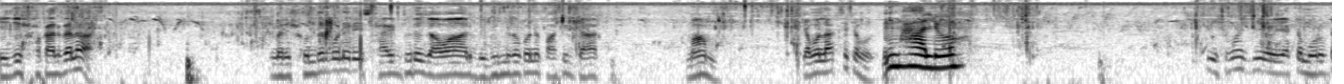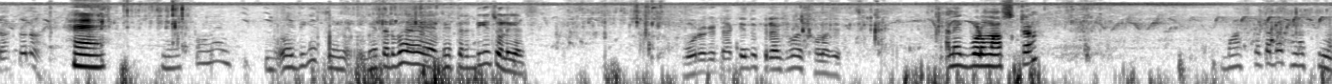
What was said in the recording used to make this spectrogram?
এই যে সকালবেলা মানে সুন্দরবনের এই সাইড ধরে যাওয়া আর বিভিন্ন রকমের পাখির ডাক মাম কেমন লাগছে কেমন? ভালো। এই সময় যে ওই একটা মোরগ ডাকতো না? হ্যাঁ। মাছটা ওইদিকে চলে- ভেতর ভয়ে- ভেতরের দিকে চলে গেছে। মোরগের ডাক কিন্তু প্রায় সময় শোনা যেত। অনেক বড় মাছটা। মাছ কথাটা ফেলাচ্ছি না।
